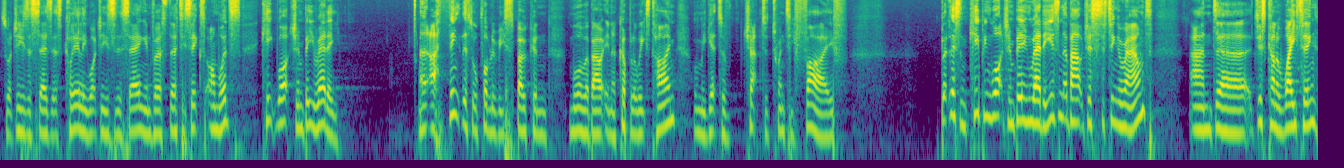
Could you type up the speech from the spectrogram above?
That's what Jesus says. It's clearly what Jesus is saying in verse 36 onwards. Keep watch and be ready. I think this will probably be spoken more about in a couple of weeks' time when we get to chapter 25. But listen, keeping watch and being ready isn't about just sitting around and uh, just kind of waiting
